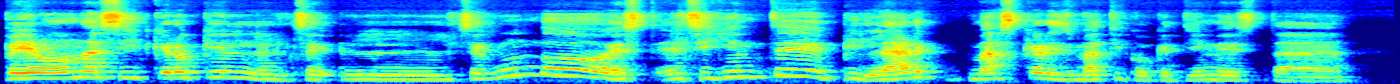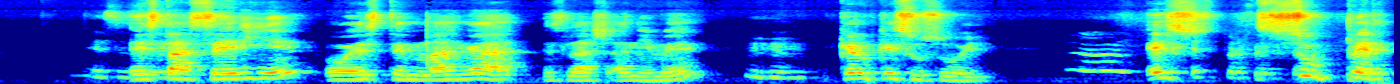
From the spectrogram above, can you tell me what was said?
pero aún así creo que el, el se- el segundo, este, el siguiente pilar más carismático que tiene esta, sí. esta serie o este manga slash anime, creo que es Usui. es Es perfecto. súper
